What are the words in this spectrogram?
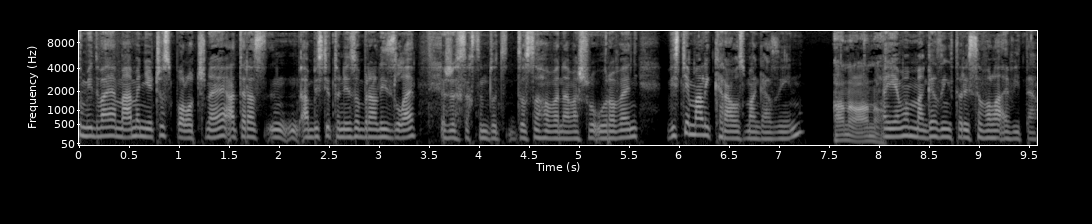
My dvaja máme niečo spoločné a teraz, aby ste to nezobrali zle, že sa chcem do, dosahovať na vašu úroveň. Vy ste mali Kraus magazín Ano, ano. a ja mám magazín, ktorý sa volá Evita.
